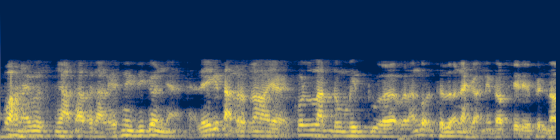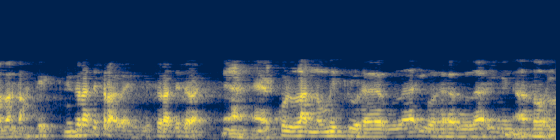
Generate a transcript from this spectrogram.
Wah, nih gue nyata terlalu ini di gonya. Lagi kita terkenal ya. Kulan dumit dua orang kok delok nek gak nih tafsir itu nama kaki. Ini surat itu lah, ini surat itu lah. Kulan dumit dua hula wa haula min atoi.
